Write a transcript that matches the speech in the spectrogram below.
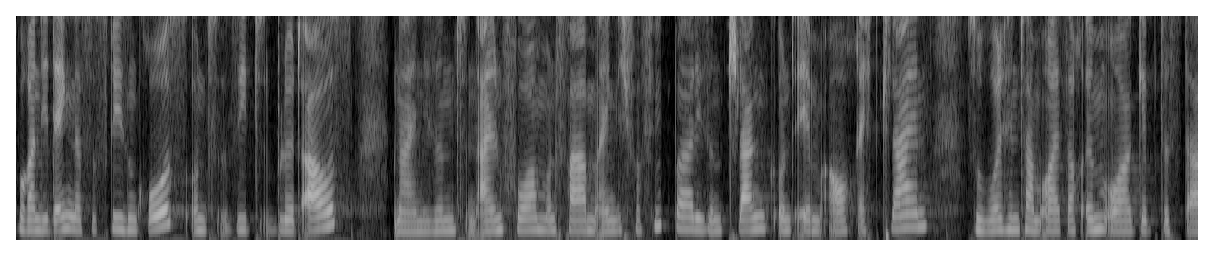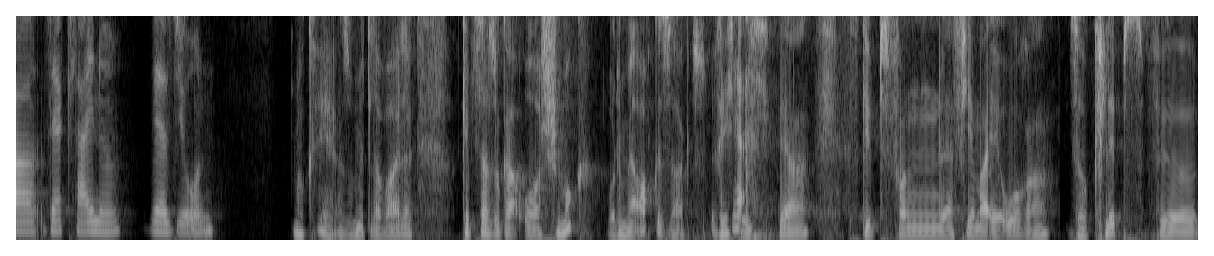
woran die denken, das ist riesengroß und sieht blöd aus. Nein, die sind in allen Formen und Farben eigentlich verfügbar. Die sind schlank und eben auch recht klein. Sowohl hinterm Ohr als auch im Ohr gibt es da sehr kleine Versionen. Okay, also mittlerweile gibt es da sogar Ohrschmuck, wurde mir auch gesagt. Richtig, ja. ja. Es gibt von der Firma Eora so Clips für,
